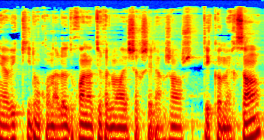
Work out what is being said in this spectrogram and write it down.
et avec qui donc on a le droit naturellement d'aller chercher l'argent des commerçants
